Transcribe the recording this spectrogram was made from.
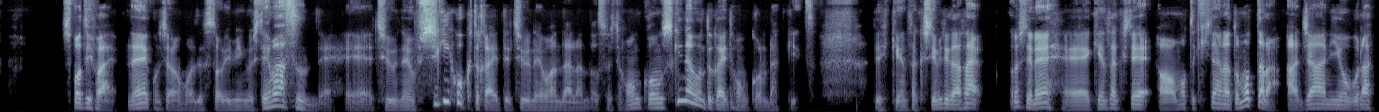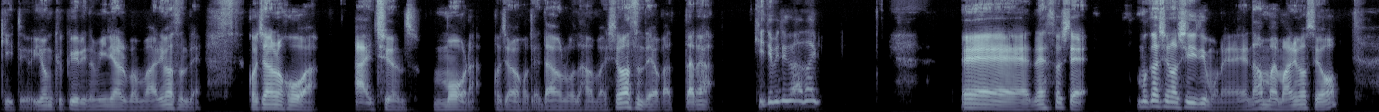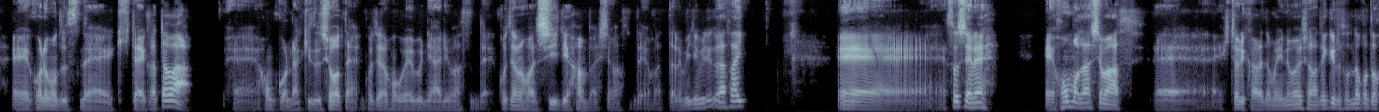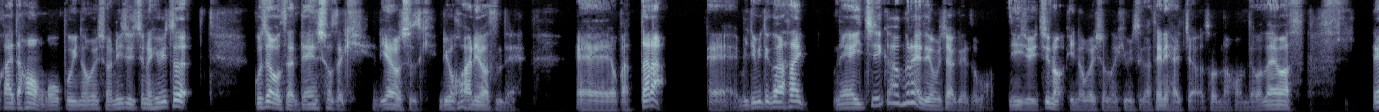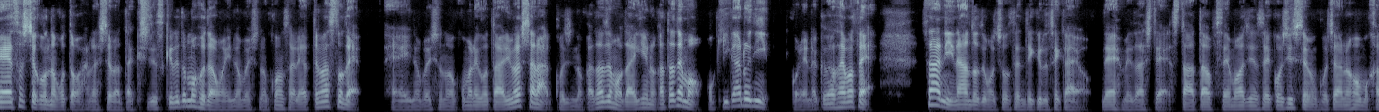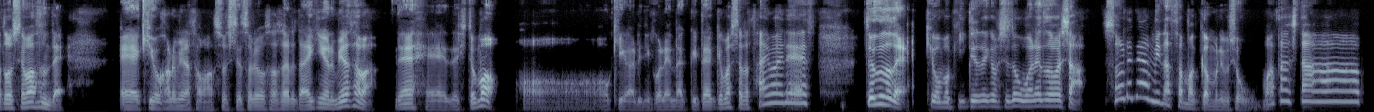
Spotify ね、こちらの方でストリーミングしてますんで、えー、中年不思議国と書いて中年ワンダーランド、そして香港好きな運と書いて香港ラッキーズ。ぜひ検索してみてください。そしてね、えー、検索して、あもっと聞きたいなと思ったら、あジャーニー・オブ・ラッキーという4曲入りのミニアルバムもありますんで、こちらの方は iTunes、モーラ、こちらの方でダウンロード販売してますんで、よかったら聞いてみてください。えー、ね、そして、昔の CD もね、何枚もありますよ。えー、これもですね、聞きたい方は、えー、香港ラッキーズ商店、こちらの方ウェブにありますんで、こちらの方は CD 販売してますんで、よかったら見てみてください。えー、そしてね、えー、本も出してます。えー、一人からでもイノベーションができる、そんなことを書いた本、オープンイノベーション21の秘密。こちらもですね、電子書籍、リアル書籍、両方ありますんで、えー、よかったら、えー、見てみてください。ね、1時間ぐらいで読めちゃうけれども、21のイノベーションの秘密が手に入っちゃう、そんな本でございます。えー、そしてこんなことを話してる私ですけれども、普段はイノベーションのコンサルやってますので、えー、イノベーションのお困りごとありましたら、個人の方でも大企業の方でもお気軽にご連絡くださいませ。さらに何度でも挑戦できる世界をね、目指して、スタートアップエマージンスエコシステム、こちらの方も稼働してますんで、えー、起業家の皆様、そしてそれを支える大企業の皆様、ね、えー、ぜひともお気軽にご連絡いただけましたら幸いです。ということで、今日も聞いていただきましてどうもありがとうございました。それでは皆様頑張りましょう。また明日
